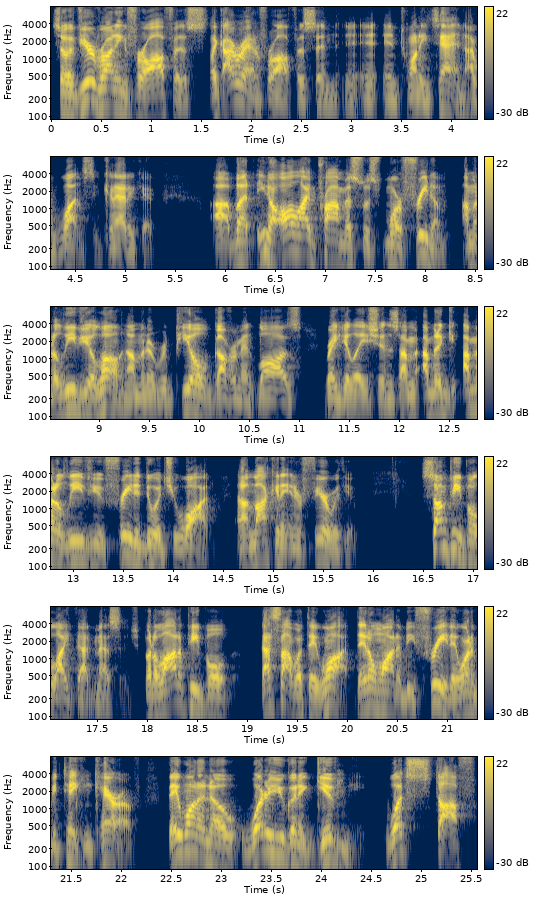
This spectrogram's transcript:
So if you're running for office, like I ran for office in, in, in 2010, I once in Connecticut. Uh, but you know, all I promised was more freedom. I'm going to leave you alone. I'm going to repeal government laws, regulations. I'm, I'm going to I'm going to leave you free to do what you want, and I'm not going to interfere with you. Some people like that message, but a lot of people that's not what they want. They don't want to be free. They want to be taken care of. They want to know what are you going to give me? What stuff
